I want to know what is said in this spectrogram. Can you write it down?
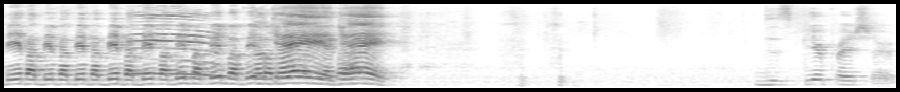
Beba, beba, beba, beba, beba, beba, beba, beba. Ok, beba, ok. This peer pressure.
